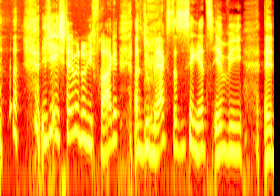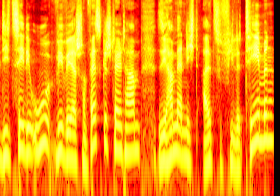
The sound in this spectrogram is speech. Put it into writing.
ich ich stelle mir nur die Frage, also du merkst, das ist ja jetzt irgendwie äh, die CDU, wie wir ja schon festgestellt haben, sie haben ja nicht allzu viele Themen.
